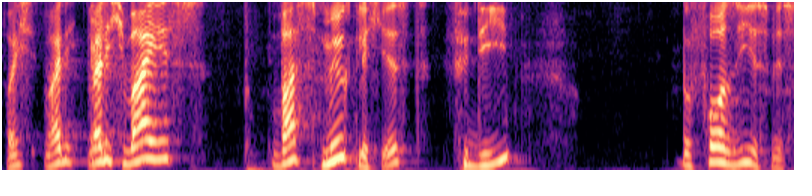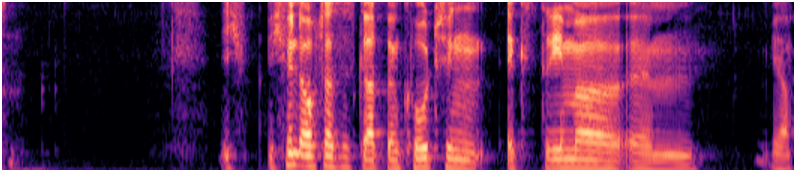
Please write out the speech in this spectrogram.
Weil ich, weil, ich, weil ich weiß, was möglich ist für die, bevor sie es wissen. Ich, ich finde auch, dass es gerade beim Coaching extremer, ähm, ja,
